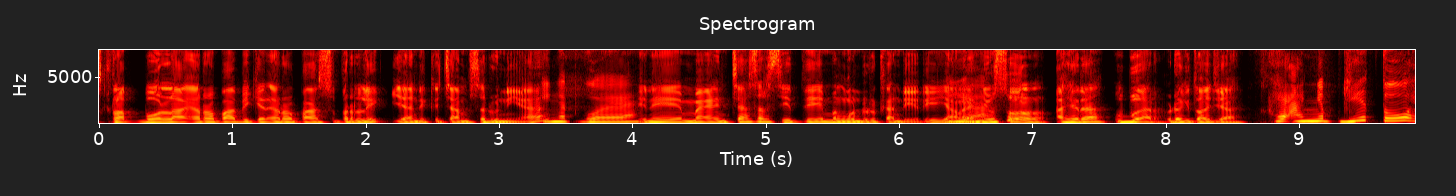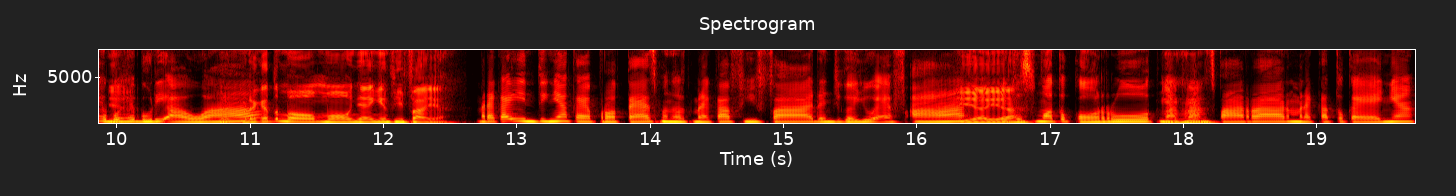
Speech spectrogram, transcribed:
klub bola Eropa bikin Eropa Super League yang dikecam sedunia. ingat gue. Ini Manchester City mengundurkan diri, yang Iya. lain nyusul. Akhirnya bubar, udah gitu aja. kayak anyep gitu, heboh-heboh di awal. Mereka tuh mau mau nyaingin FIFA ya? Mereka intinya kayak protes menurut mereka FIFA dan juga UEFA. Iya, iya. Itu semua tuh korup, nggak Mhm. transparan. Mereka tuh kayaknya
